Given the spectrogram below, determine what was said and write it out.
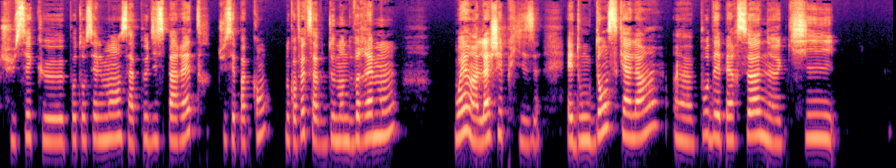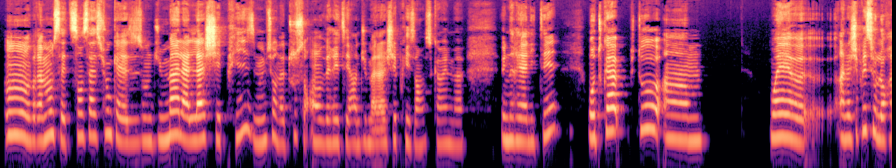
tu sais que potentiellement ça peut disparaître, tu sais pas quand. Donc en fait, ça demande vraiment ouais, un lâcher prise. Et donc dans ce cas-là, euh, pour des personnes qui ont vraiment cette sensation qu'elles ont du mal à lâcher prise, même si on a tous en vérité hein, du mal à lâcher prise, hein, c'est quand même euh, une réalité, ou en tout cas plutôt un, ouais, euh, un lâcher prise sur leur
